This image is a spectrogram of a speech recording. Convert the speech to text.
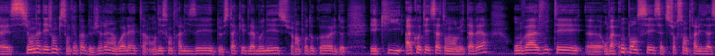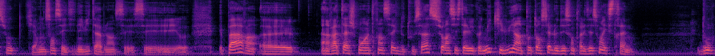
euh, si on a des gens qui sont capables de gérer un wallet en décentralisé, de stacker de la monnaie sur un protocole et, qui, à côté de ça, sont en métavers, on va ajouter, on va compenser cette surcentralisation qui, à mon sens, est inévitable, hein, c'est, par un rattachement intrinsèque de tout ça sur un système économique qui, lui, a un potentiel de décentralisation extrême. Donc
